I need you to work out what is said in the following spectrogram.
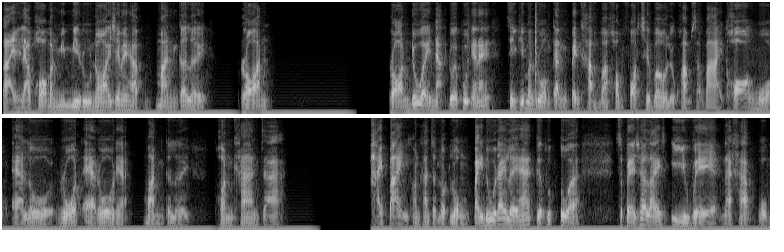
ใส่แล้วพอมันมีมีรูน้อยใช่ไหมครับ มันก็เลยร้อน ร้อนด้วยหนักด้วยพูดกันนะสิ่งที่มันรวมกันเป็นคำว่า comfortable หรือความสบายของหมวก Aero Road Aero เนี่ย มันก็เลยค่อนข้างจะ หายไปค่อนข้างจะลดลงไปดูได้เลยฮะ เกือบทุกตัว Specialized E-Weight นะครับผม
